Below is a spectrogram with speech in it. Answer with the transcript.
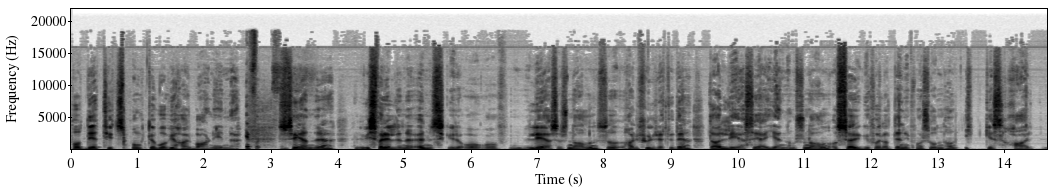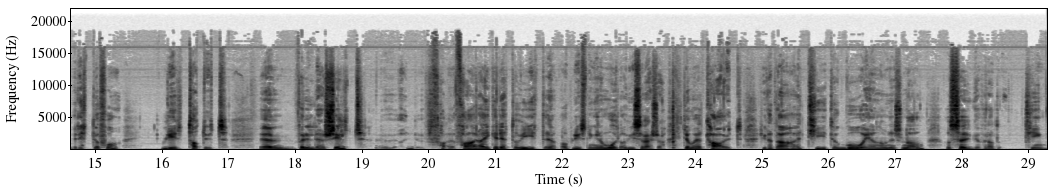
på det tidspunktet hvor vi har barnet inne. Senere, hvis foreldrene ønsker å, å lese journalen, så har de full rett til det. Da leser jeg gjennom journalen og sørger for at den informasjonen han ikke har rett til å få, blir tatt ut. Eh, Foreldre er skilt. Far har ikke rett til å vite opplysninger om mor, og vice versa. Det må jeg ta ut. slik at da har jeg tid til å gå gjennom den journalen og sørge for at ting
